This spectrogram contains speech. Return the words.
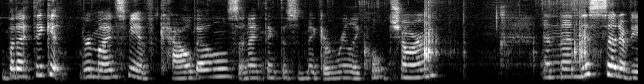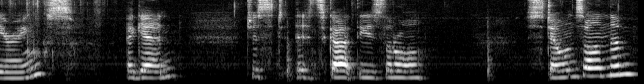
but I think it reminds me of cowbells, and I think this would make a really cool charm. And then this set of earrings, again, just, it's got these little stones on them.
